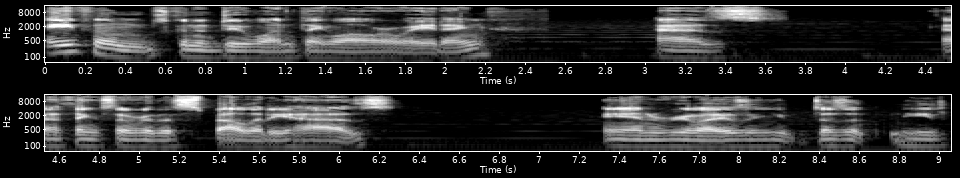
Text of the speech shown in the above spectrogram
Avon's gonna do one thing while we're waiting, as kind of thinks over the spell that he has, and realizing he doesn't need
